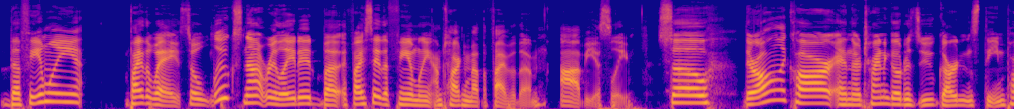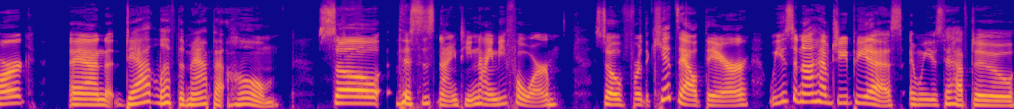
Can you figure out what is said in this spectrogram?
the family by the way, so Luke's not related, but if I say the family, I'm talking about the five of them, obviously. So they're all in the car and they're trying to go to Zoo Gardens theme park, and dad left the map at home. So this is 1994. So for the kids out there, we used to not have GPS and we used to have to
